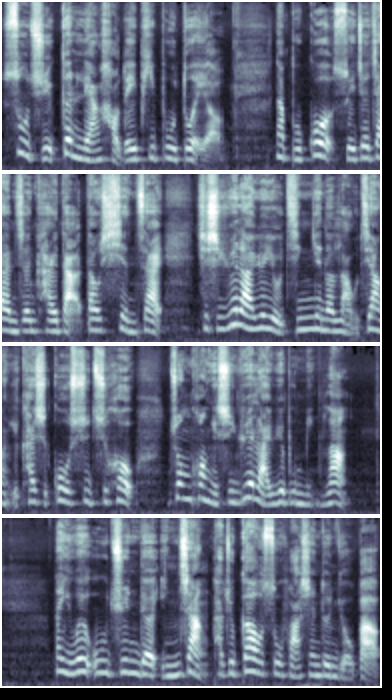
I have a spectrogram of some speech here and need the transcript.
素质更良好的一批部队哦。那不过，随着战争开打到现在，其实越来越有经验的老将也开始过世之后，状况也是越来越不明朗。那一位乌军的营长，他就告诉《华盛顿邮报》，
